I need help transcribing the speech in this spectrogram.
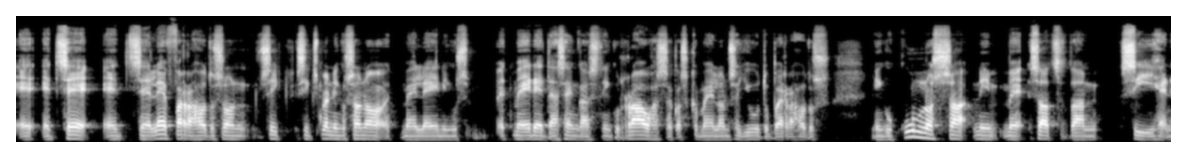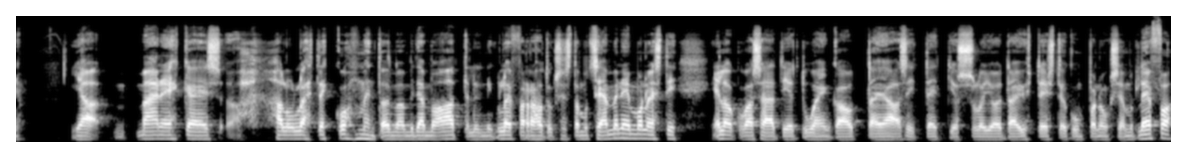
et, et se, et se leffarahoitus on, siksi, siksi mä niin sanon, että, meillä ei, niin kuin, että me edetään sen kanssa niin kuin rauhassa, koska meillä on se YouTube-rahoitus niin kuin kunnossa, niin me satsataan siihen – ja mä en ehkä edes halua lähteä kommentoimaan, mitä mä ajattelen niin leffan rahoituksesta, mutta sehän menee monesti elokuvasäätiötuen kautta ja sitten, että jos sulla on joitain yhteistyökumppanuuksia, mutta leffa,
